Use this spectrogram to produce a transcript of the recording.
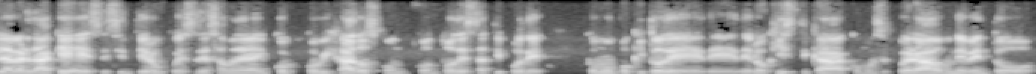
la verdad que se sintieron pues de esa manera cobijados con, con todo este tipo de, como un poquito de, de, logística, como si fuera un evento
